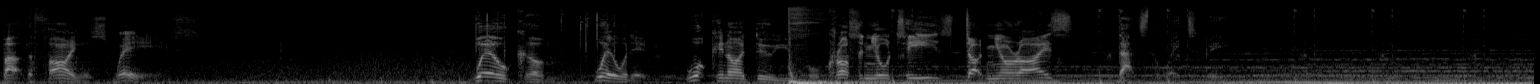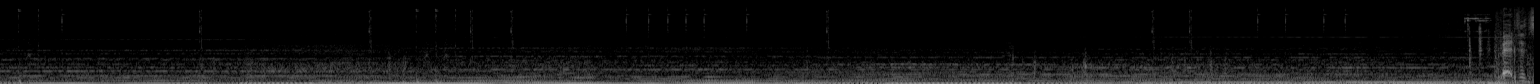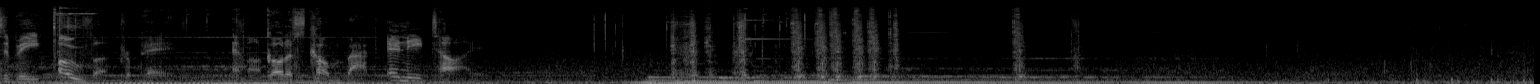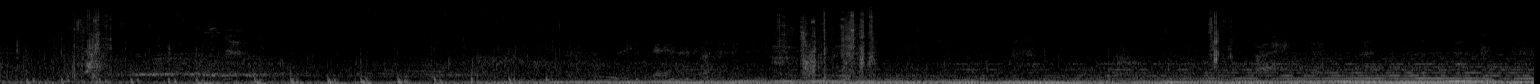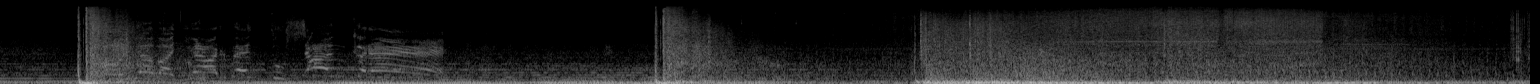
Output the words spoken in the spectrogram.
But the finest wares. Welcome, Weldon. What can I do you for? Crossing your T's, dotting your I's? That's the way to be. To be over-prepared. Emma, goddess come back anytime.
